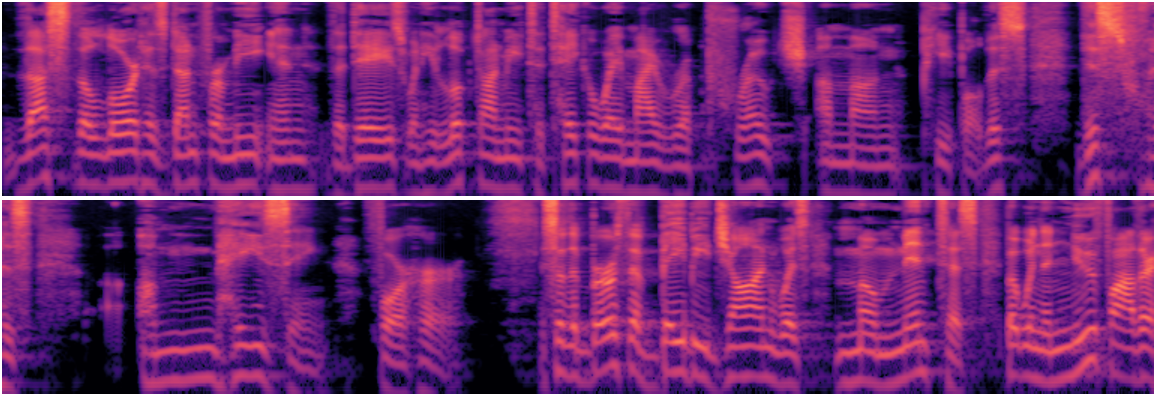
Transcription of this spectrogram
thus the Lord has done for me in the days when he looked on me to take away my reproach among people. This, this was amazing for her. So the birth of baby John was momentous, but when the new father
